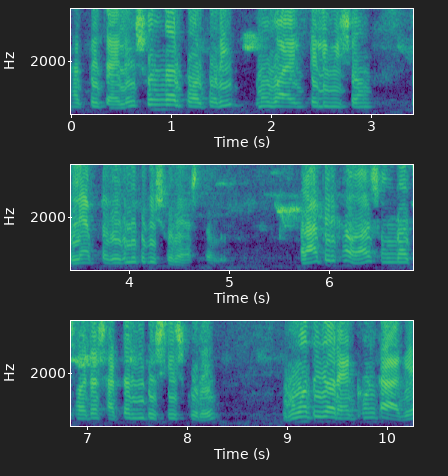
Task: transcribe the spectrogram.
থাকতে চাইলে সন্ধ্যার পরপরই মোবাইল, টেলিভিশন, ল্যাপটপ এগুলো থেকে সরে আসতে হবে। রাতের খাওয়া সন্ধ্যা ছয়টা, সাতটার ভিতর শেষ করে ঘুমাতে যাওয়ার এক ঘণ্টা আগে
